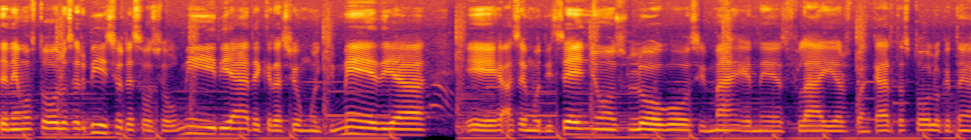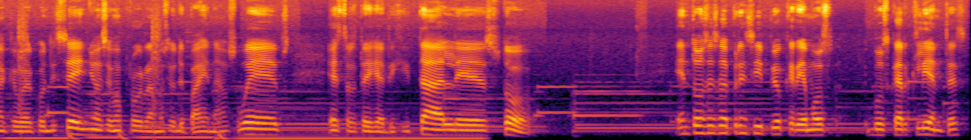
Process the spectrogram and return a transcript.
Tenemos todos los servicios de social media, de creación multimedia, eh, hacemos diseños, logos, imágenes, flyers, pancartas, todo lo que tenga que ver con diseño. Hacemos programación de páginas web, estrategias digitales, todo. Entonces al principio queríamos buscar clientes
